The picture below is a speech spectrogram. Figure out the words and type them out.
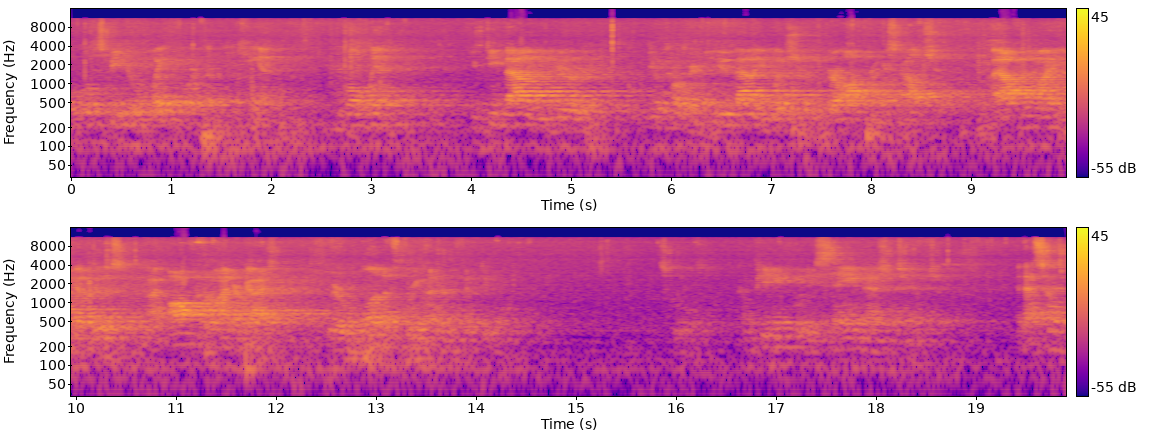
we'll, we'll just be here and wait for it, but you can't, you won't win. You devalue your, your program, you devalue what you're, you're offering your scholarship. I often remind you, gotta do this, I offer remind our guys, we're one of And that sounds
